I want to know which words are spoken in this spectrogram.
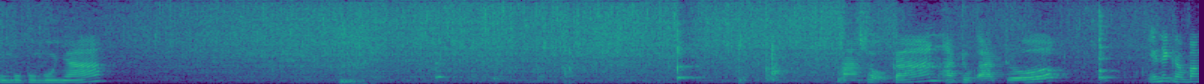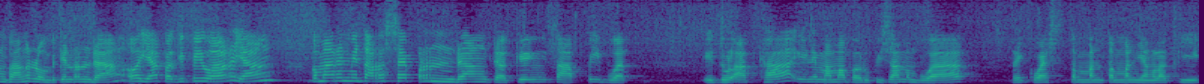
bumbu-bumbunya. Masukkan aduk-aduk. Ini gampang banget loh bikin rendang. Oh ya bagi viewer yang kemarin minta resep rendang daging sapi buat Idul Adha. Ini mama baru bisa membuat request teman-teman yang lagi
